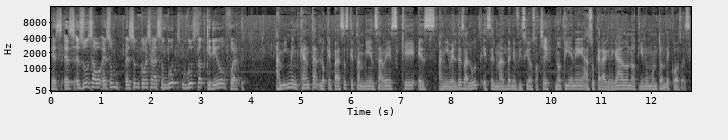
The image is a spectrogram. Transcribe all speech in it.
Es, es, es un sabor, es un, es un, ¿cómo se llama? Es un gusto adquirido fuerte. A mí me encanta, lo que pasa es que también sabes que es a nivel de salud es el más beneficioso. Sí. No tiene azúcar agregado, no tiene un montón de cosas.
